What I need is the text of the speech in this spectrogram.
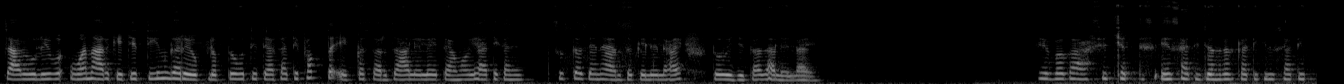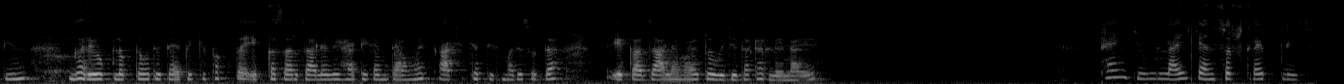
Charoli one R केचे तीन घरे उपलब्ध होती. त्यासाठी फक्त एकच अर्ज आलेले आहे. त्यामुळे ह्या ठिकाणी सुद्धा त्याने अर्ज केलेला आहे. तो विजेता झालेला आहे. हे बघा आठशे छत्तीस एसाठी जनरल कॅटेगरीसाठी तीन घरे उपलब्ध होते. त्यापैकी फक्त एकच अर्ज आलेले ह्या ठिकाणी. त्यामुळे आठशे छत्तीसमध्ये सुद्धा एक अर्ज आल्यामुळे तो विजेता ठरलेला आहे. Thank you. Like and subscribe, please.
